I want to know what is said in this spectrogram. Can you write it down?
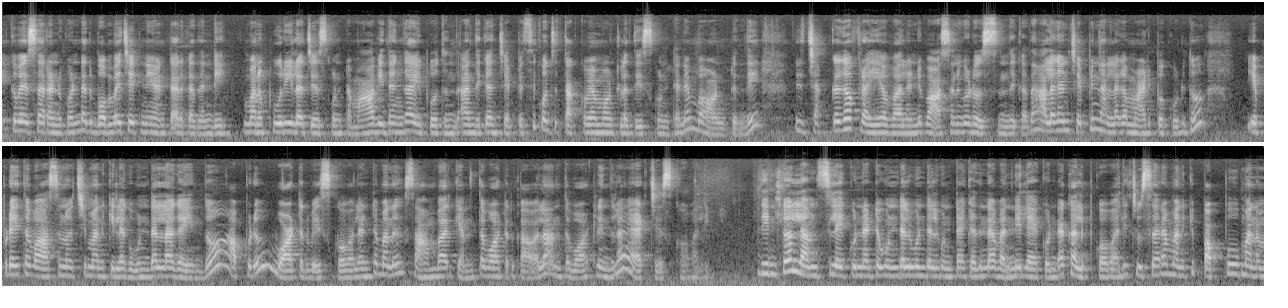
ఎక్కువ వేసారనుకోండి అది బొంబాయి చట్నీ అంటారు కదండి. మనం పూరీలో చేసుకుంటాం. ఆ విధంగా అయిపోతుంది. అందుకని చెప్పేసి కొంచెం తక్కువ అమౌంట్లో తీసుకుంటేనే బాగుంటుంది. ఇది చక్కగా ఫ్రై అవ్వాలండి. వాసన కూడా వస్తుంది కదా. అలాగని చెప్పి నల్లగా మాడిపోకూడదు. ఎప్పుడైతే వాసన వచ్చి మనకి ఇలాగ ఉండల్లాగా అయిందో అప్పుడు వాటర్ వేసుకోవాలంటే మనకు సాంబార్కి ఎంత వాటర్ కావాలో అంత వాటర్ ఇందులో యాడ్ చేసుకోవాలి. దీంట్లో లమ్స్ లేకుండా అంటే ఉండలు ఉండలు ఉంటాయి కదండి అవన్నీ లేకుండా కలుపుకోవాలి. చూసారా మనకి పప్పు మనం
